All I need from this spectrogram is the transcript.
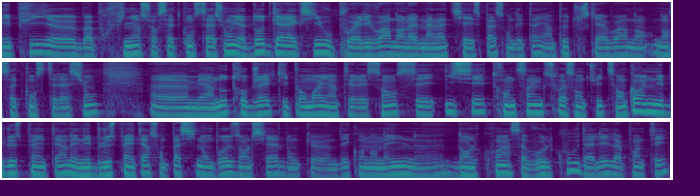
Et puis, euh, bah, pour finir sur cette constellation, il y a d'autres autre galaxie. Vous pouvez aller voir dans l'almanach Espace, on détaille un peu tout ce qu'il y a à voir dans, cette constellation. Euh, mais un autre objet qui pour moi est intéressant, c'est IC 3568. C'est encore une nébuleuse planétaire. Les nébuleuses planétaires sont pas si nombreuses dans le ciel, donc euh, dès qu'on en a une dans le coin, ça vaut le coup d'aller la pointer.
